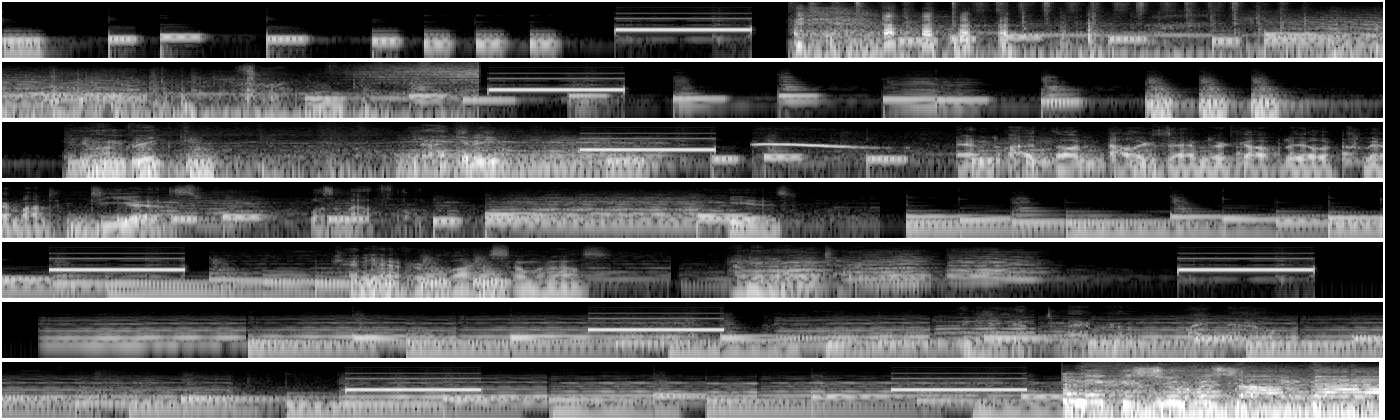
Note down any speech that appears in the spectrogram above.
You hungry? I can eat. And I thought Alexander Gabriel Claremont Diaz was a mouthful. He is. Can he ever belong to someone else? Honey Monitor. We need to get up to my room right now. Make a supersonic man you.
